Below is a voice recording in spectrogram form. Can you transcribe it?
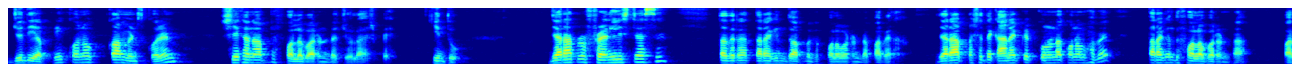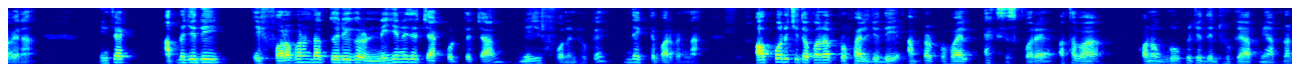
যদি আপনি কোনো কমেন্টস করেন, সেখানে আপনার ফলো বাটনটা চলে আসবে। কিন্তু যারা আপনার ফ্রেন্ড লিস্টে আছে, তাদের, তারা কিন্তু আপনাকে ফলো বাটনটা পাবে না। যারা আপনার সাথে কানেক্টেড কোনো না কোনোভাবে, তারা কিন্তু ফলো বাটনটা পাবে না। ইনফ্যাক্ট আপনি যদি এই ফলো বাটনটা তৈরি করে নিজে নিজে চেক করতে চান, নিজের ফোনে ঢুকে দেখতে পারবেন না। অপরিচিত কোনো প্রোফাইল যদি আপনার প্রোফাইল অ্যাক্সেস করে, অথবা কোনো গ্রুপে যদি ঢুকে আপনি আপনার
